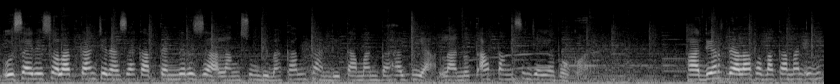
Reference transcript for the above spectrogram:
Usai disolatkan, jenazah Kapten Mirza langsung dimakamkan di Taman Bahagia, Lanut Atang, Senjaya, Bogor. Hadir dalam pemakaman ini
